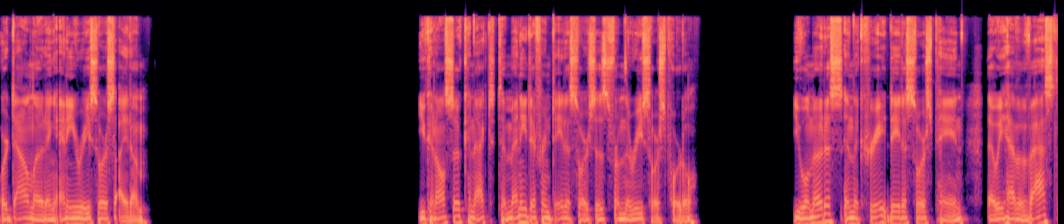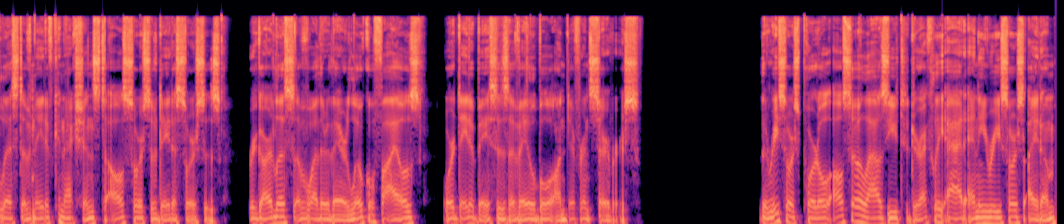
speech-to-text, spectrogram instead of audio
or downloading any resource item. You can also connect to many different data sources from the resource portal. You will notice in the Create Data Source pane that we have a vast list of native connections to all sorts of data sources, regardless of whether they are local files or databases available on different servers. The resource portal also allows you to directly add any resource item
